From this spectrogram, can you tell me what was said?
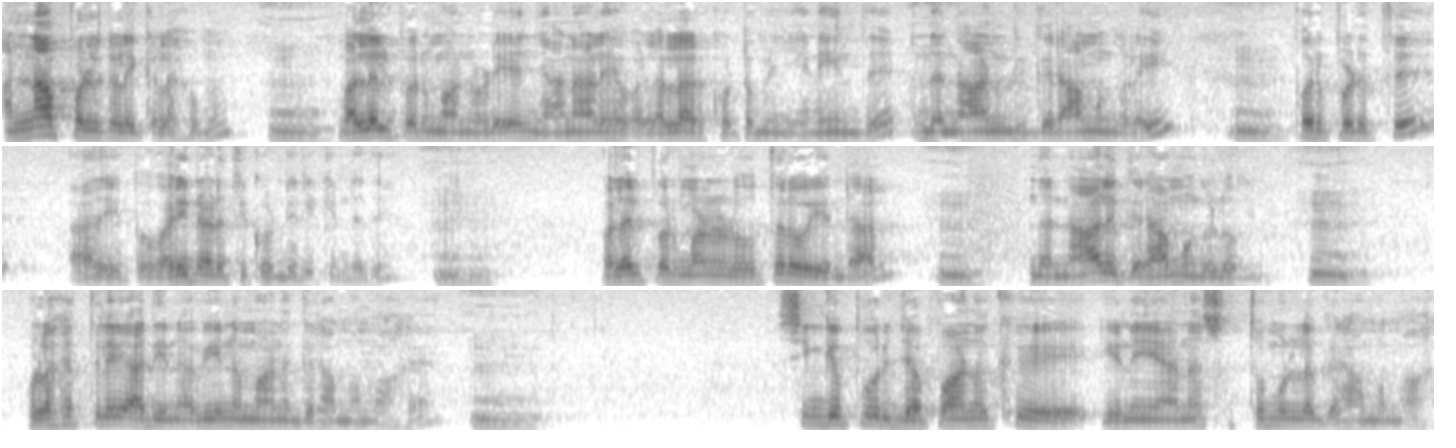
அண்ணா பல்கலைக்கழகமும் வள்ளல் பெருமானுடைய ஞானாலய வள்ளலார் கூட்டமும் இணைந்து அந்த நான்கு கிராமங்களை பொறுப்படுத்து அதை இப்போ வழிநடத்தி கொண்டிருக்கின்றது. வள்ளல் பெருமானோட உத்தரவு என்றால் இந்த நாலு கிராமங்களும் உலகத்திலே அதிநவீனமான கிராமமாக சிங்கப்பூர் ஜப்பானுக்கு இணையான சுத்தமுள்ள கிராமமாக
